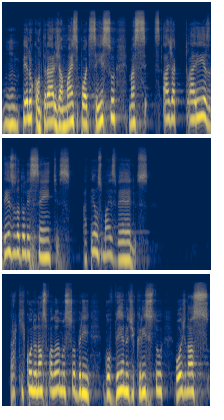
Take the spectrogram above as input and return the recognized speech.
um, pelo contrário, jamais pode ser isso, mas haja clareza desde os adolescentes até os mais velhos. Para que quando nós falamos sobre governo de Cristo, hoje nós,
